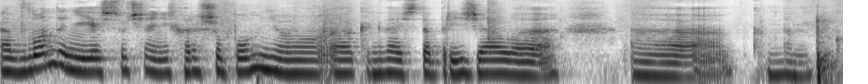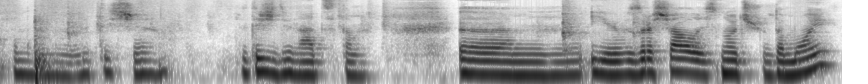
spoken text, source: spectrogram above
А в Лондоне я сейчас очень хорошо помню, э, когда я сюда приезжала, э, когда, в каком году, 2000, 2012 эм, и возвращалась ночью домой,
